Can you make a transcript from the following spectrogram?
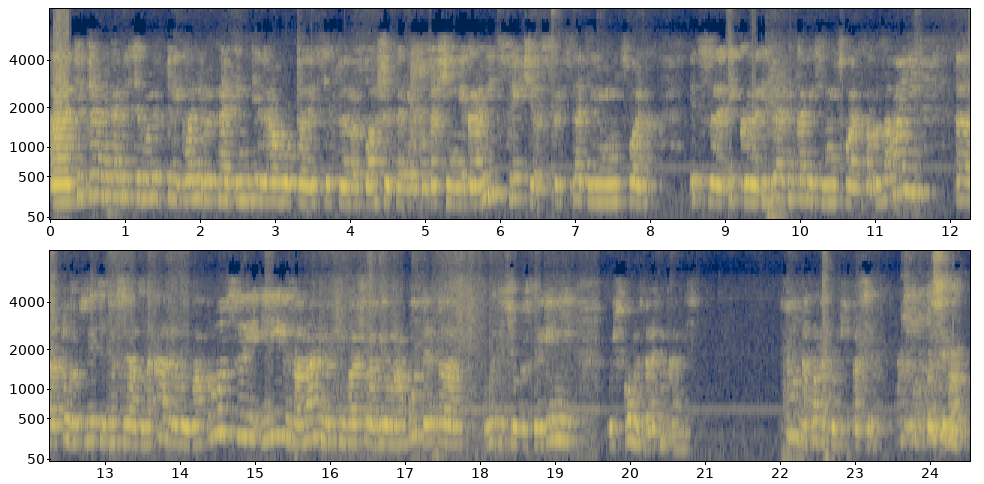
э, территориальная комиссия номер три планирует на этой неделе работу, естественно, с планшетами по уточнению границ, встречи с председателями муниципальных и к избирательной комиссии муниципальных образований. Э, тоже в связи с этим связаны кадровые вопросы, и за нами очень большой объем работы – это выдача удостоверений участковым избирательной комиссии. Все, доклад закончен. Спасибо. Спасибо.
